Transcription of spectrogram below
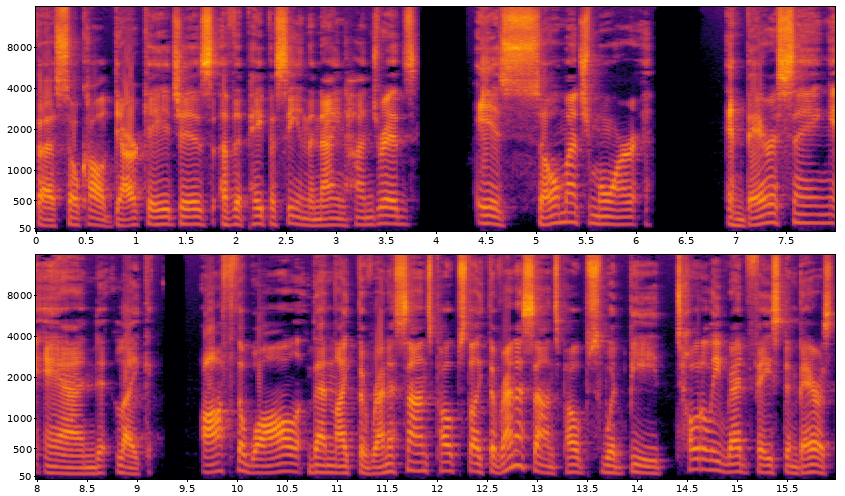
the so called dark ages of the papacy in the 900s, is so much more embarrassing and like off the wall than like the Renaissance popes. Like the Renaissance popes would be totally red faced embarrassed.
